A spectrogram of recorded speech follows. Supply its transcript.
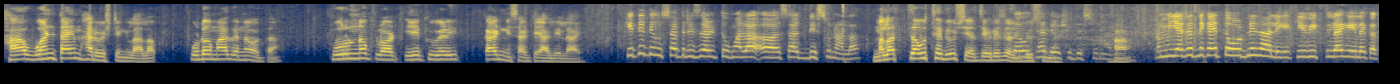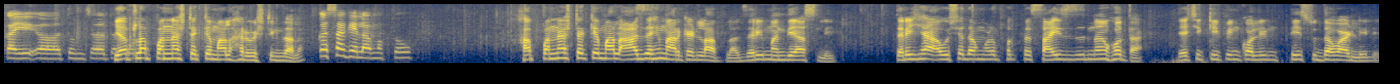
हा वन टाईम हार्वेस्टिंगला आला. पुढं मागं नव्हता पूर्ण प्लॉट एक वेळी काढणीसाठी आलेला आहे. किती दिवसात रिझल्ट तुम्हाला असा दिसून आला? मला चौथ्या दिवशी याचे रिझल्ट चौथ्या दिसून आले. दिवशी दिसून आला. हा. मग याच्यातली काही तोडणी झाली का की विकला गेलं का काही अ, तुमचं तर यातला पन्नास टक्के माल हार्वेस्टिंग झाला. कसा गेला मग तो? हा पन्नास टक्के माल आजही मार्केटला आपला. जरी मंदी असली तरी ह्या औषधामुळे फक्त साईज न होता याची किपिंग क्वालिटी सुद्धा वाढलेली.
